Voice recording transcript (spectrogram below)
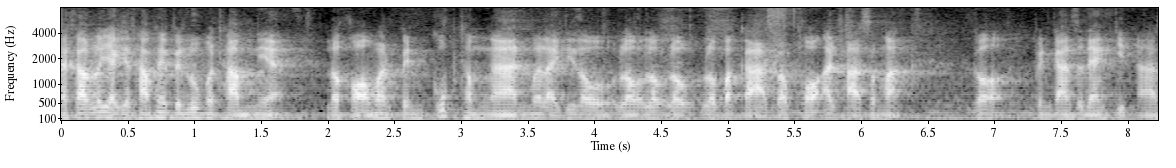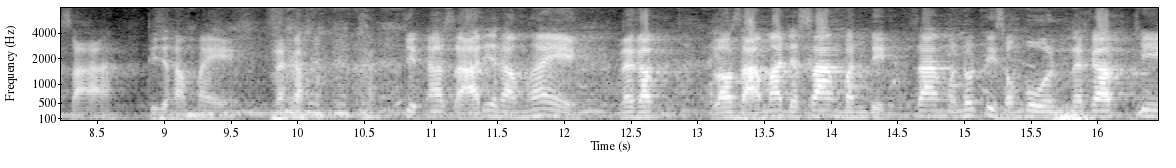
นะครับแล้วอยากจะทำให้เป็นรูปธรรมเนี่ย เราขอมันเป็นกรุ๊ปทำงานเมื่อไหร่ที่เราเราเราเราเราประกาศว่าขออาสาสมัคร ก็เป็นการแสดงจิตอาสาที่จะทำให้นะครับ จิตอาสาที่จะทำให้นะครับ เราสามารถจะสร้างบัณฑิต สร้างมนุษย์ที่สมบูรณ์นะครับที่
